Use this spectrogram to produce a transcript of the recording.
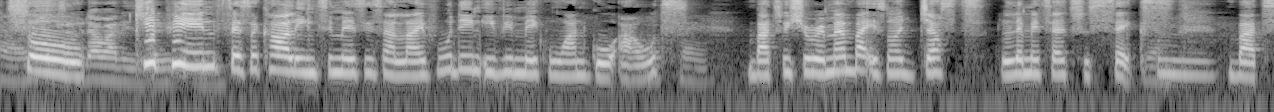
it's so true. That one is very keeping physical intimacies alive wouldn't even make one go out. Okay. But we should remember it's not just limited to sex, but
